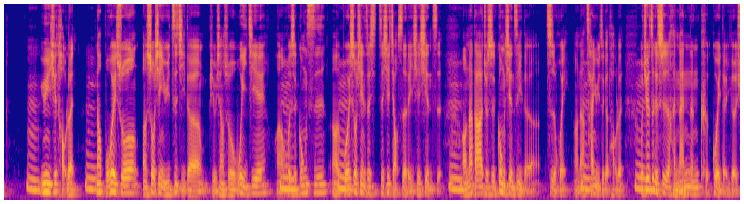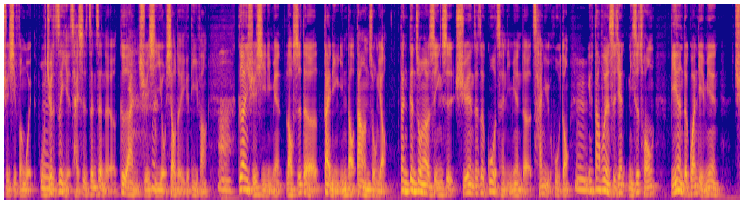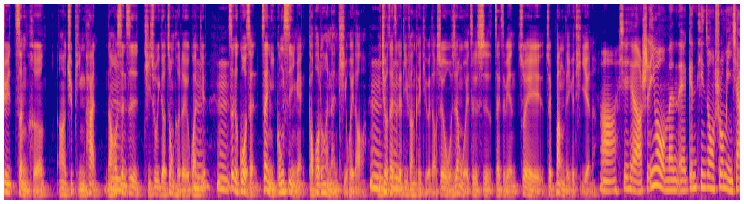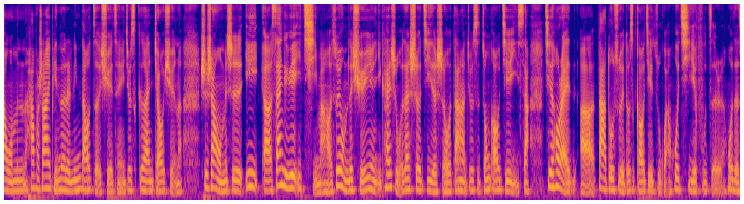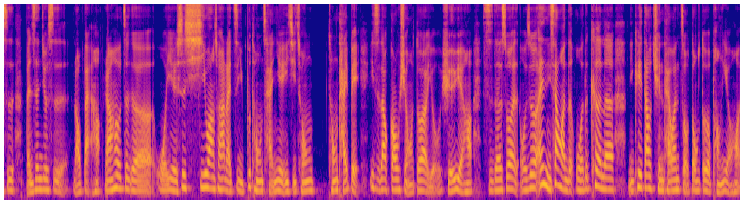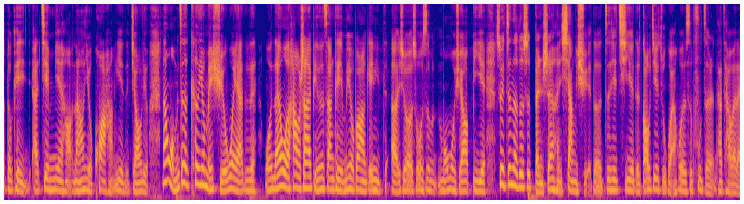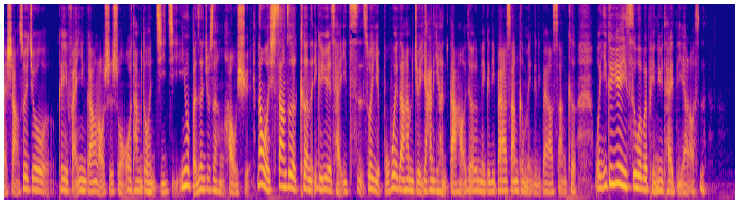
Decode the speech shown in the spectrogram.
嗯，愿意去讨论，嗯，那不会说呃受限于自己的，比如像说位阶啊，或者是公司啊，不会受限这这些角色的一些限制，嗯，哦，那大家就是贡献自己的智慧啊，那参与这个讨论，我觉得这个是很难能可贵的一个学习氛围，我觉得这也才是真正的个案学习有效的一个地方。啊。个案学习里面，老师的带领引导当然重要，但更重要的事情是学员在这个过程里面的参与互动，嗯，因为大部分时间你是从别人的观点面去整合。啊，去评判，然后甚至提出一个综合的一个观点。嗯，这个过程在你公司里面搞不好都很难体会到啊。嗯，你就在这个地方可以体会到，所以我认为这个是在这边最最棒的一个体验了。啊，谢谢老师，因为我们呃跟听众说明一下，我们哈佛商业评论的领导者学程，也就是个案教学呢。事实上，我们是一呃三个月一期嘛，哈，所以我们的学员一开始我在设计的时候，当然就是中高阶以上。其实后来啊，大多数也都是高阶主管或企业负责人，或者是本身就是老。老板哈，然后这个我也是希望说他来自于不同产业，以及从。从台北一直到高雄都要有学员哈，使得说我说哎，你上完的我的课呢，你可以到全台湾走动，都有朋友哈，都可以啊见面哈，然后有跨行业的交流。那我们这个课又没学位啊，对不对？我来我哈佛商业评论上课也没有办法给你呃，就说是某某学校毕业，所以真的都是本身很向学的这些企业的高阶主管或者是负责人，他才会来上，所以就可以反映刚刚老师说哦，他们都很积极，因为本身就是很好学。那我上这个课呢，一个月才一次。次，所以也不会让他们觉得压力很大哈，就是每个礼拜要上课，每个礼拜要上课。我一个月一次会不会频率太低啊，老师？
